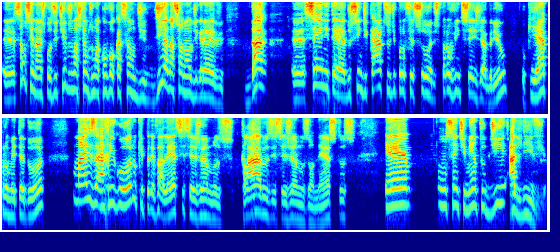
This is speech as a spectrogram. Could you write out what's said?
É, são sinais positivos. Nós temos uma convocação de Dia Nacional de Greve da é, CNTE, dos sindicatos de professores, para o 26 de abril, o que é prometedor, mas, a rigor, o que prevalece, sejamos claros e sejamos honestos, é um sentimento de alívio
